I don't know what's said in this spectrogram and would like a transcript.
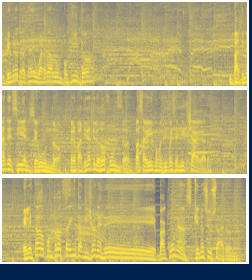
El primero tratá de guardarlo un poquito. Y patinate sí el segundo. Pero patinate los dos juntos. Vas a vivir como si fuese Mick Jagger. El Estado compró 30 millones de vacunas que no se usaron.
